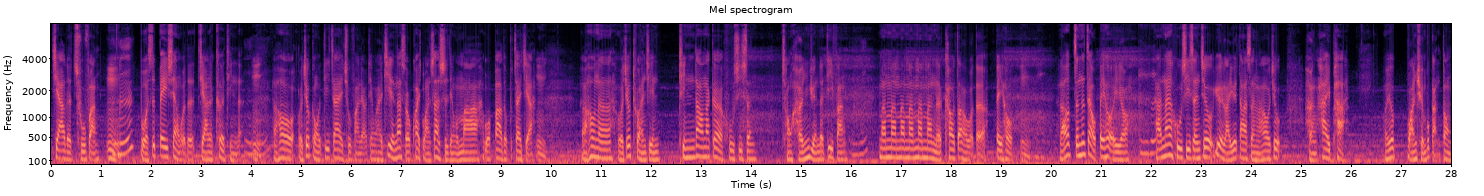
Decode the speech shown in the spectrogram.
家的厨房，嗯。嗯。我是背向我的家的客厅的，嗯。然后我就跟我弟在厨房聊天。我还记得那时候快晚上十点，我妈我爸都不在家，嗯。然后呢，我就突然间听到那个呼吸声从很远的地方嗯慢慢慢慢慢慢的靠到我的背后，嗯，然后真的在我背后而已哦，嗯他那个呼吸声就越来越大声，然后就很害怕，我就完全不敢动。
